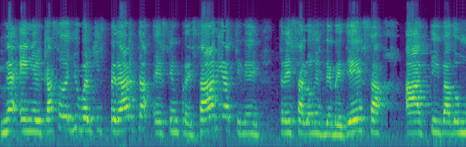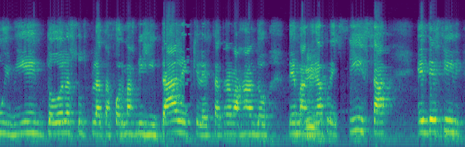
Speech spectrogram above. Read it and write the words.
En el caso de Yubelkis Peralta, es empresaria, tiene tres salones de belleza, ha activado muy bien todas sus plataformas digitales que le está trabajando de manera precisa. Es decir,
